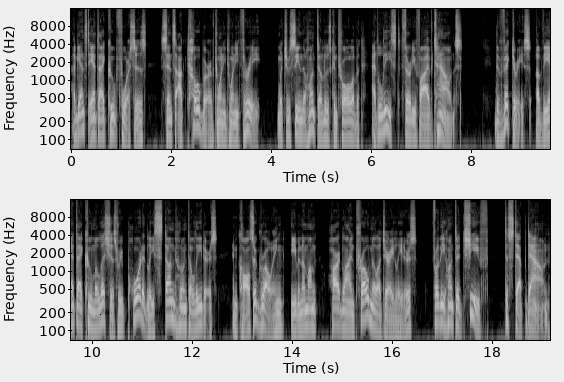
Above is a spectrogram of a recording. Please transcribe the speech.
against anti coup forces since October of 2023, which have seen the junta lose control of at least 35 towns. The victories of the anti coup militias reportedly stunned junta leaders, and calls are growing, even among hardline pro military leaders, for the junta chief to step down.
